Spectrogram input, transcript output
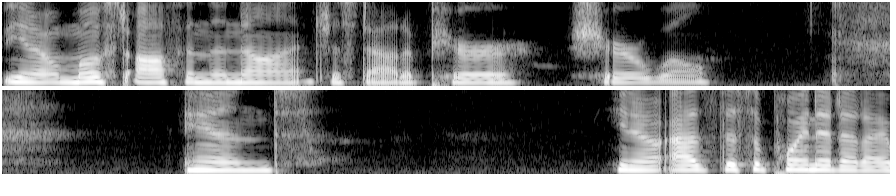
you know, most often than not, just out of pure, sheer will. And you know, as disappointed as I,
